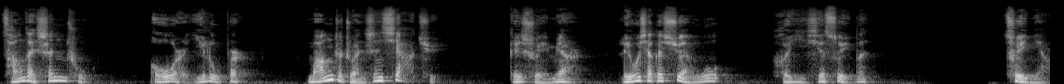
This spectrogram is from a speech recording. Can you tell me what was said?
藏在深处，偶尔一露背儿，忙着转身下去，给水面留下个漩涡和一些碎问。翠鸟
